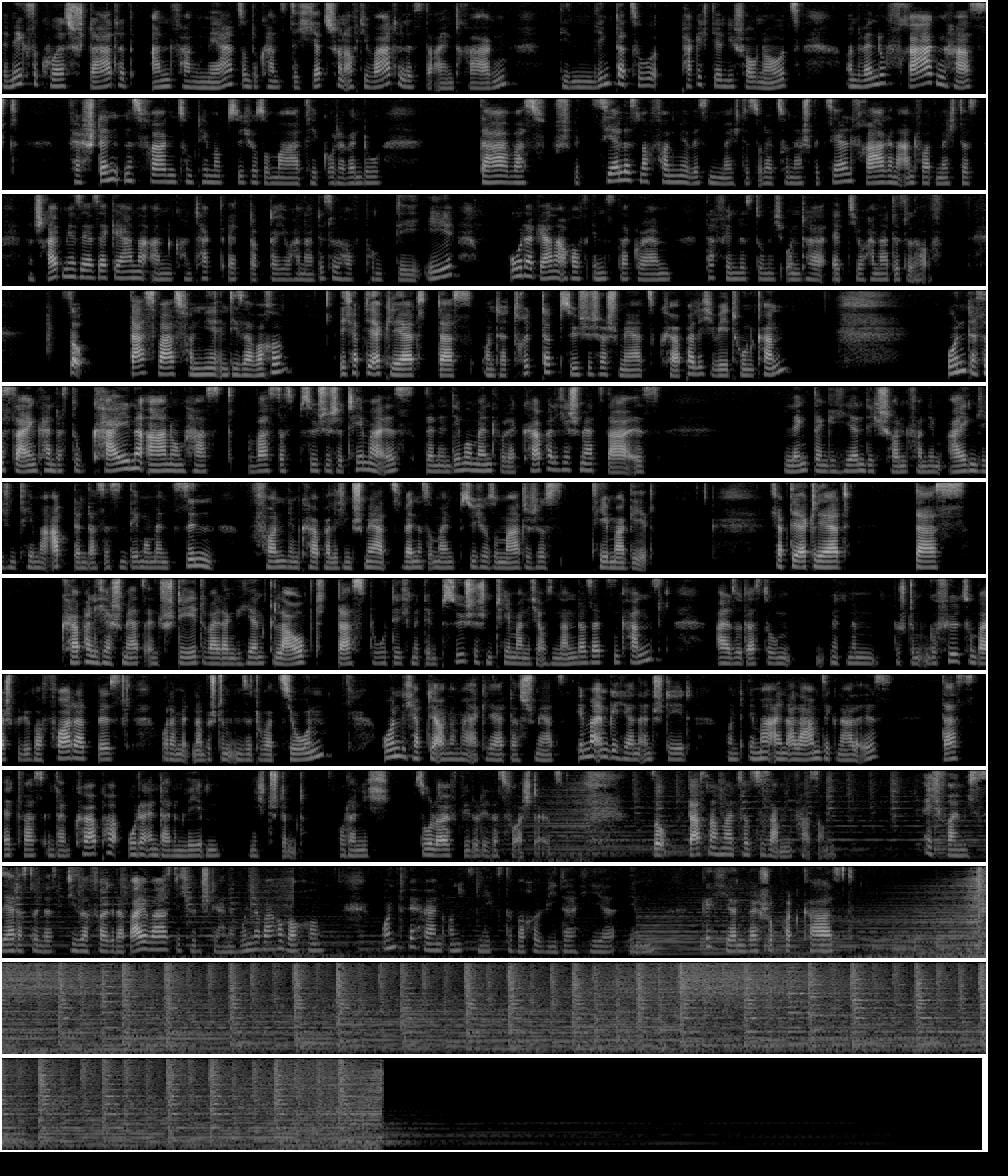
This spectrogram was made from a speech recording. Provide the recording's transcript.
Der nächste Kurs startet Anfang März und du kannst dich jetzt schon auf die Warteliste eintragen. Den Link dazu packe ich dir in die Show Notes. Und wenn du Fragen hast, Verständnisfragen zum Thema Psychosomatik oder wenn du da was Spezielles noch von mir wissen möchtest oder zu einer speziellen Frage eine Antwort möchtest, dann schreib mir sehr, sehr gerne an kontakt.drjohannadisselhoff.de oder gerne auch auf Instagram. Da findest du mich unter @johannadisselhoff. So, das war's von mir in dieser Woche. Ich habe dir erklärt, dass unterdrückter psychischer Schmerz körperlich wehtun kann und dass es sein kann, dass du keine Ahnung hast, was das psychische Thema ist, denn in dem Moment, wo der körperliche Schmerz da ist, lenkt dein Gehirn dich schon von dem eigentlichen Thema ab, denn das ist in dem Moment Sinn von dem körperlichen Schmerz, wenn es um ein psychosomatisches Thema geht. Ich habe dir erklärt, dass körperlicher Schmerz entsteht, weil dein Gehirn glaubt, dass du dich mit dem psychischen Thema nicht auseinandersetzen kannst, also dass du mit einem bestimmten Gefühl zum Beispiel überfordert bist oder mit einer bestimmten Situation. Und ich habe dir auch nochmal erklärt, dass Schmerz immer im Gehirn entsteht und immer ein Alarmsignal ist, dass etwas in deinem Körper oder in deinem Leben nicht stimmt oder nicht so läuft, wie du dir das vorstellst. So, das nochmal zur Zusammenfassung. Ich freue mich sehr, dass du in dieser Folge dabei warst. Ich wünsche dir eine wunderbare Woche und wir hören uns nächste Woche wieder hier im Gehirnwäsche-Podcast.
